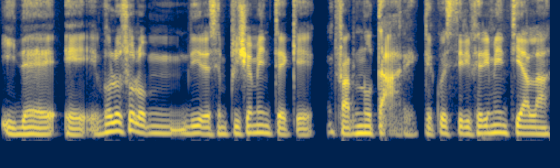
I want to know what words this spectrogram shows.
idee e volevo solo mm, dire semplicemente che far notare che questi riferimenti alla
